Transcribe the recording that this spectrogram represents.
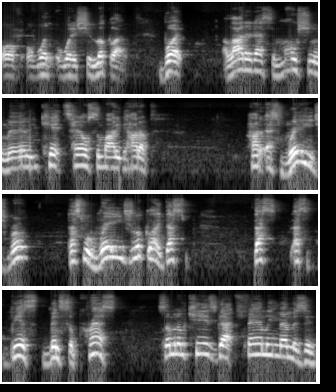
of what, what it should look like. But a lot of that's emotional, man. You can't tell somebody how to how to, that's rage, bro. That's what rage look like. That's that's that's been been suppressed. Some of them kids got family members and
